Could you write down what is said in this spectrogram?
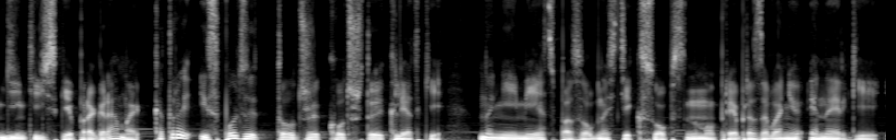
генетические программы, которые используют тот же код, что и клетки, но не имеют способности к собственному преобразованию энергии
